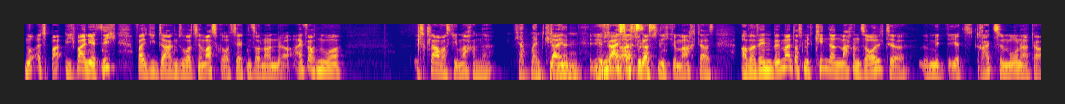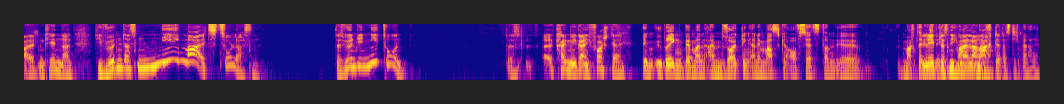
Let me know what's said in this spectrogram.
Nur als ba ich meine jetzt nicht, weil die sagen, du sollst eine Maske aufsetzen, sondern äh, einfach nur, ist klar, was die machen, ne? Ich habe meinen Kindern. Dein, ich weiß, dass du das nicht gemacht hast. Aber wenn, wenn man das mit Kindern machen sollte, mit jetzt 13 Monate alten Kindern, die würden das niemals zulassen. Das würden die nie tun. Das äh, kann ich mir gar nicht vorstellen. Im Übrigen, wenn man einem Säugling eine Maske aufsetzt, dann äh, macht er Lebt das, nicht, nicht mehr lange. Macht er das nicht mehr lange.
